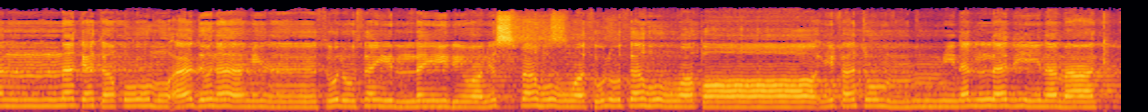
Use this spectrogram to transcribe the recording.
أنك تقوم أدنى من ثلثي الليل ونصفه وثلثه وطائفة من الذين معك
